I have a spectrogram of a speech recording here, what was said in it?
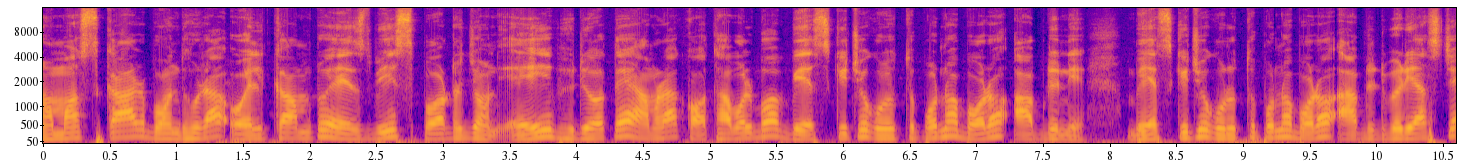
নমস্কার বন্ধুরা welcome to S B spot zone এই ভিডিওতে আমরা কথা বলব বেশ কিছু গুরুত্বপূর্ণ বড় আপডেট নিয়ে। বেশ কিছু গুরুত্বপূর্ণ বড় আপডেট বেরিয়ে আসছে।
